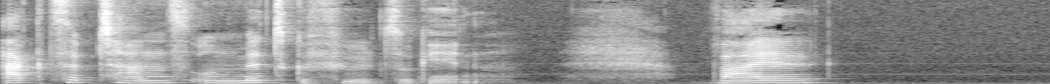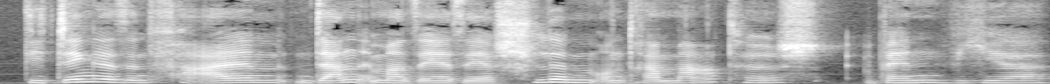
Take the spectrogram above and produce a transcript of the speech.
Akzeptanz und Mitgefühl zu gehen. Weil die Dinge sind vor allem dann immer sehr, sehr schlimm und dramatisch, wenn wir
